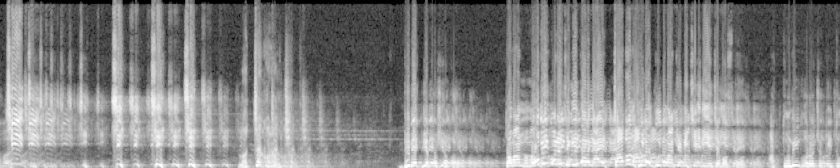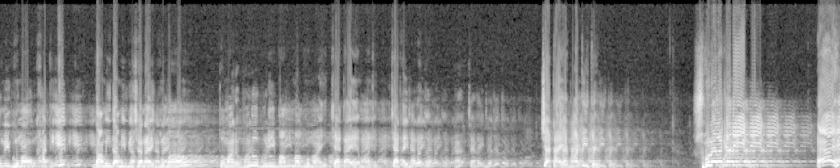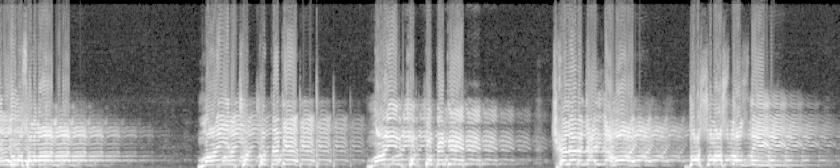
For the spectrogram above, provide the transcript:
লজ্জা করা উচিত বিবেক বিবেককে প্রশ্ন করো তোমার নবী করেছে কি? তার গায়ে চাদর খুলে দুধ মাকে বিছিয়ে দিয়েছে বসতে। আর তুমি করেছ কি? তুমি ঘুমাও খাটি, দামি দামি বিছানায় ঘুমাও। তোমার বুড়ো বুড়ি বাম্মা ঘুমাই চাটায়ে মাটি চাটাই বলে তো? হ্যাঁ চাটাই তো? চাটায়ে মাটিতে। শুনে রেখে দিন। এ হিন্দু মুসলমান, মায়ের ছোট্ট পেটে মায়ের ছোট্ট পেটে ছেলের জায়গা হয় দশ মাস দশ দিন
